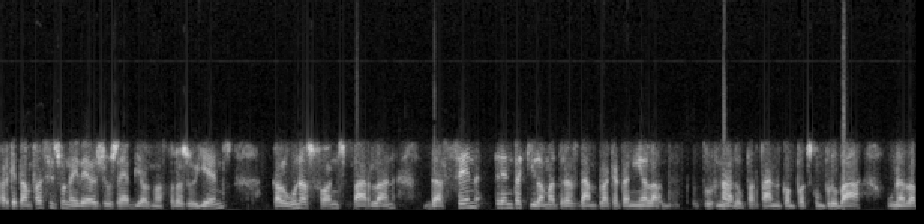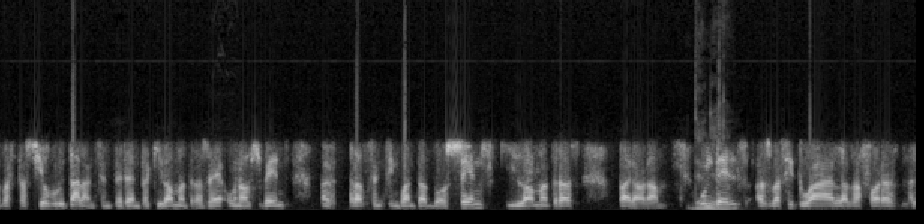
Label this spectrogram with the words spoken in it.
perquè te'n facis una idea, Josep, i els nostres oients, que algunes fonts parlen de 130 quilòmetres d'ample que tenia el tornado. Per tant, com pots comprovar, una devastació brutal en 130 quilòmetres, eh, on els vents als 150-200 quilòmetres per hora. Un d'ells es va situar a les afores de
